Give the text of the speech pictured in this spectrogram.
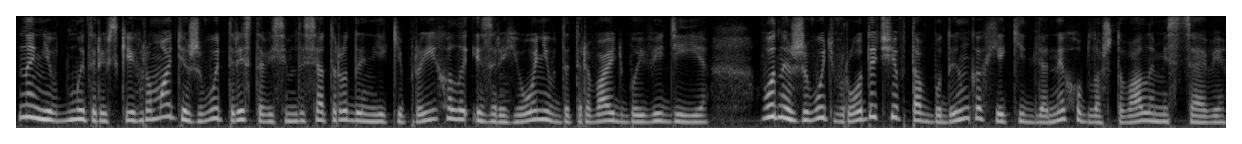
Нині в Дмитрівській громаді живуть 380 родин, які приїхали із регіонів, де тривають бойові дії. Вони живуть в родичів та в будинках, які для них облаштували місцеві.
